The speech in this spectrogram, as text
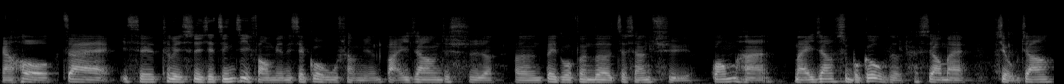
然后在一些特别是一些经济方面的一些购物上面，把一张就是嗯贝多芬的交响曲光盘买一张是不够的，他是要买。九张，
